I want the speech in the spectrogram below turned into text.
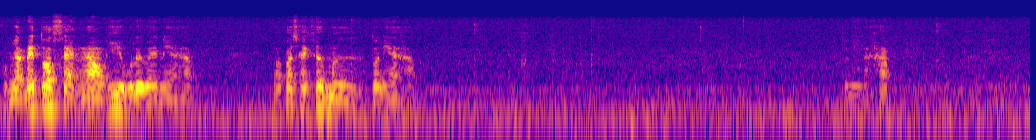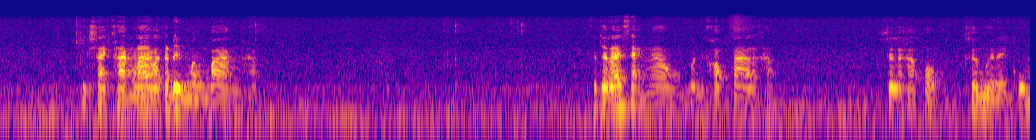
ผมอยากได้ตัวแสงเงาที่อยู่บริเวณนี้ครับเราก็ใช้เครื่องมือตัวนี้ครับ ตัวนี้นะครับ คลิกซ้ายค้างลากแล้วก็ดึงบางๆครับ ก็จะได้แสงเงาบนขอบตาแล้วครับ เสร็จแล้วครับผม เครื่องมือในกลุ่ม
